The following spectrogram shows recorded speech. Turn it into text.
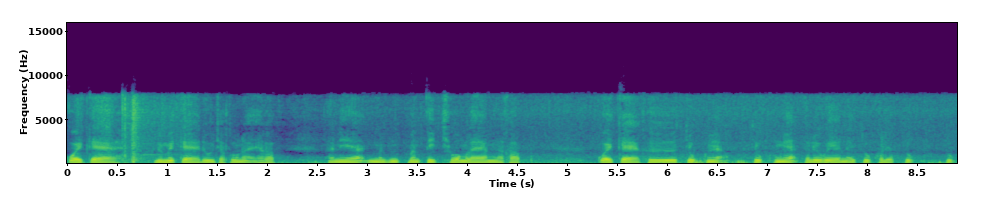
กล้วยแก่หรือไม่แก่ดูจากตรงไหนครับ อันนี้มันมันติดช่วงแรงนะครับ กล้วยแก่คือจุกเนี้ยจุกตรงเนี้ยบริเวณไอ้จุกเขาเรียกจุกจุก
